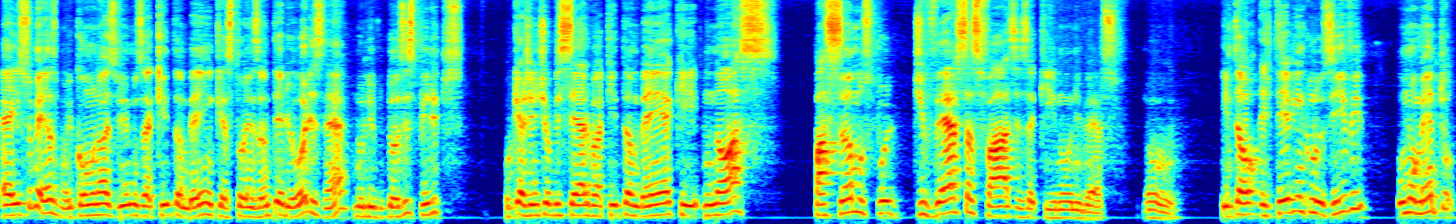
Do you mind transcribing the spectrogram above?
É isso mesmo. E como nós vimos aqui também em questões anteriores, né, no livro dos Espíritos, o que a gente observa aqui também é que nós passamos por diversas fases aqui no universo. Então, teve inclusive um momento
